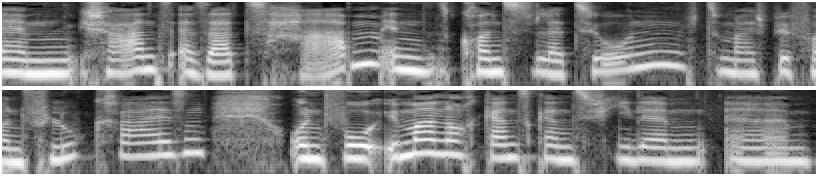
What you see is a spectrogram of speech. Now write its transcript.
ähm, Schadensersatz haben in Konstellationen, zum Beispiel von Flugreisen und wo immer noch ganz, ganz viele ähm,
